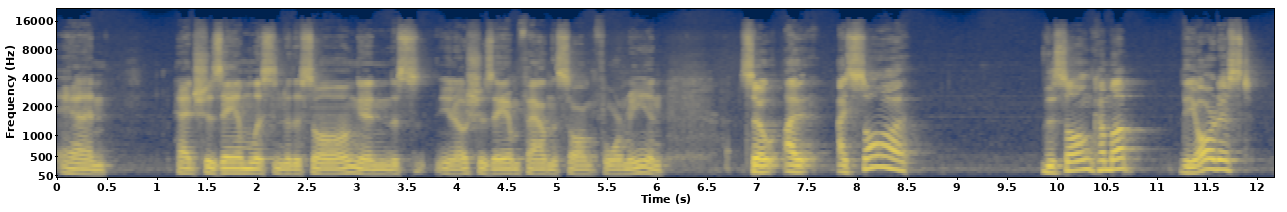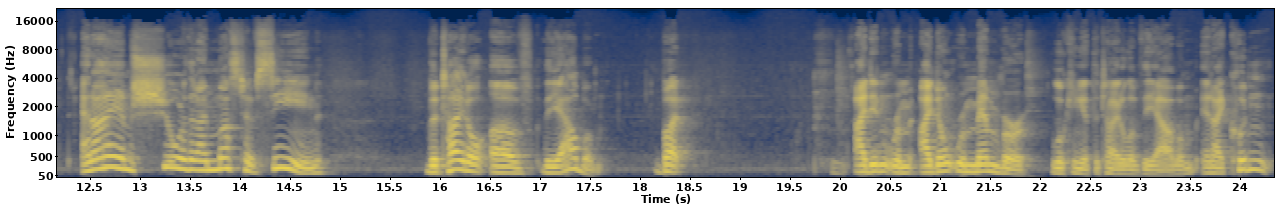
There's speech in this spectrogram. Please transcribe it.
and had Shazam listen to the song, and this you know Shazam found the song for me, and so I I saw the song come up, the artist, and I am sure that I must have seen the title of the album, but I didn't. Rem- I don't remember looking at the title of the album, and I couldn't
